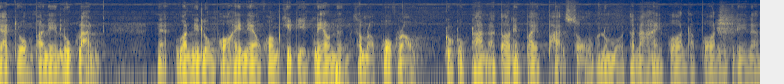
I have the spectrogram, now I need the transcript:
ญาติโยมพระเนรลูกหลานนะวันนี้หลวงพ่อให้แนวความคิดอีกแนวหนึ่งสำหรับพวกเรา ทุกๆท่านเอาต่อนนี้ไปพระสงฆ์อนุโมทนาให้พรรับพรในที่นี้นะ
